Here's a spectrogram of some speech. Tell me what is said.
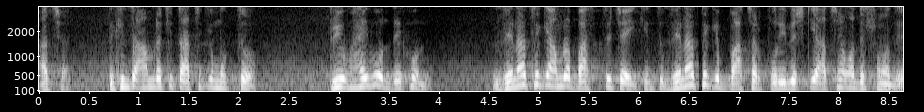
আচ্ছা তো কিন্তু আমরা কি তা থেকে মুক্ত? প্রিয় ভাই বোন দেখুন জেনা থেকে আমরা বাঁচতে চাই কিন্তু জেনা থেকে বাঁচার পরিবেশ কি আছে আমাদের সমাজে?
